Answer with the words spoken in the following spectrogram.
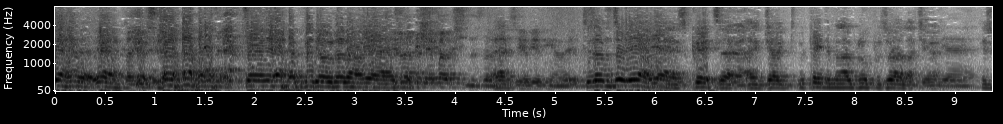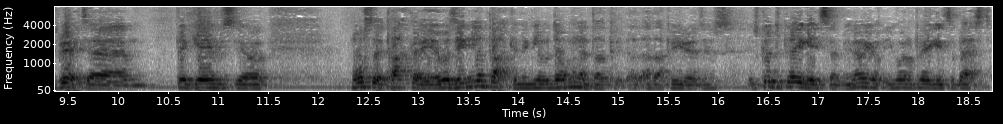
yeah, yeah, yeah. so, yeah, a bit older now, yeah. Do you remember the emotions though? Yeah. Because you, you know, it, 2002, yeah, yeah, it's great. Uh, I enjoyed. We played them in our group as well that year. Yeah. it was great. Um, big games, you know. Most of the pack that year was England pack, and England were dominant at, at, at that period. It was, it was good to play against them. You know, you, you want to play against the best.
